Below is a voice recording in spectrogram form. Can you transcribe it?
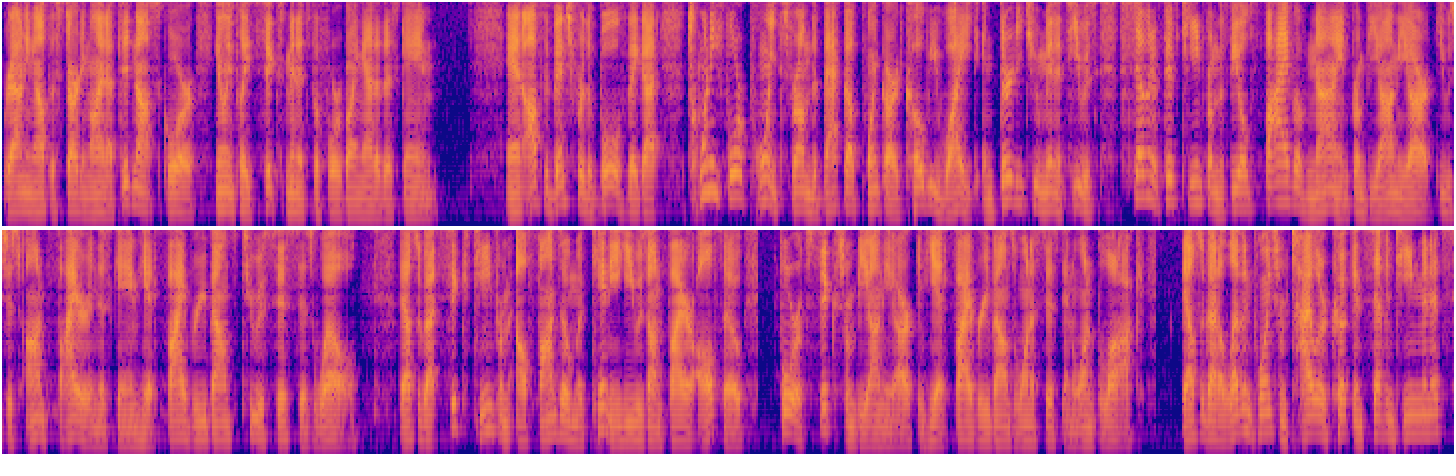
rounding out the starting lineup, did not score. He only played six minutes before going out of this game. And off the bench for the Bulls, they got 24 points from the backup point guard Coby White in 32 minutes. He was 7 of 15 from the field, 5 of 9 from beyond the arc. He was just on fire in this game. He had 5 rebounds, 2 assists as well. They also got 16 from Alfonzo McKinnie. He was on fire also. 4 of 6 from beyond the arc, and he had 5 rebounds, 1 assist, and 1 block. They also got 11 points from Tyler Cook in 17 minutes,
